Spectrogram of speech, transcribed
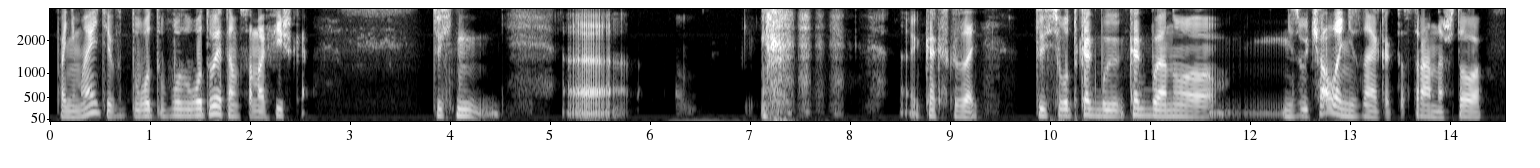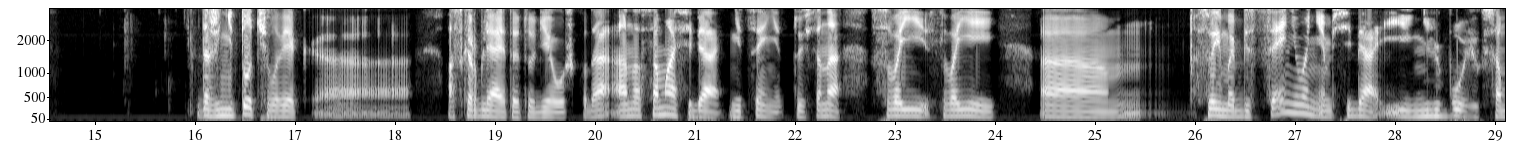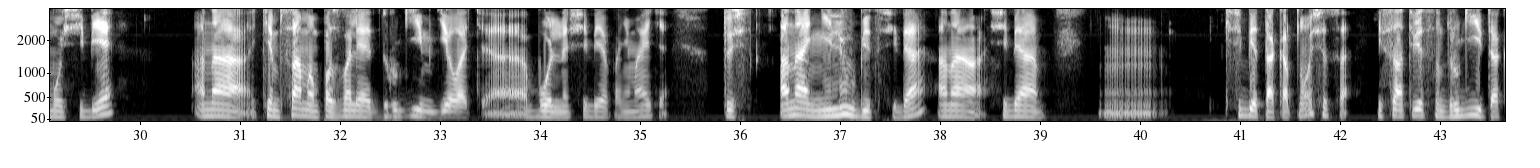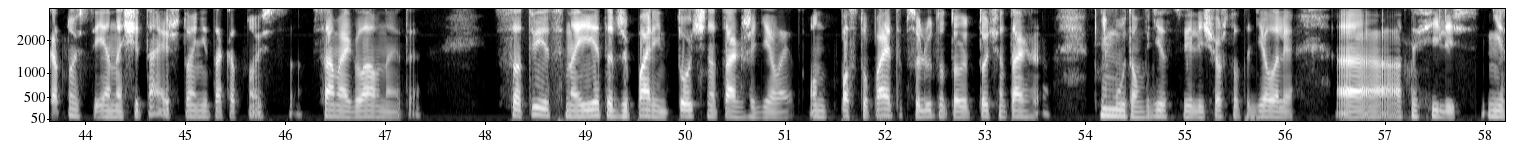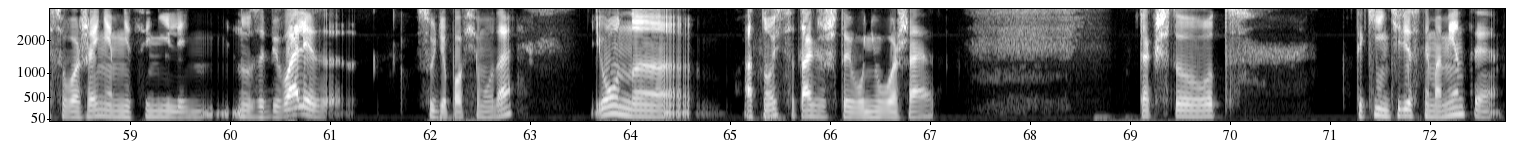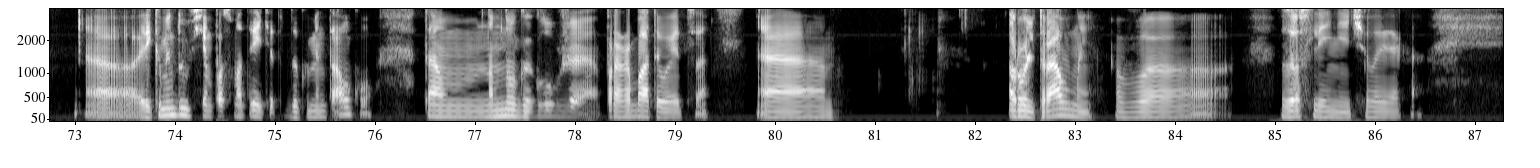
понимаете, вот, вот, вот, в этом сама фишка. То есть, э, как сказать, то есть вот как бы, как бы оно не звучало, не знаю, как-то странно, что даже не тот человек э, оскорбляет эту девушку, да, она сама себя не ценит, то есть она свои, своей, своим обесцениванием себя и нелюбовью к самой себе, она тем самым позволяет другим делать э, больно себе, понимаете? То есть она не любит себя, она себя к себе так относится, и, соответственно, другие так относятся, и она считает, что они так относятся. Самое главное это. Соответственно, и этот же парень точно так же делает. Он поступает абсолютно то, точно так же. К нему там в детстве или еще что-то делали, э, относились не с уважением, не ценили, ну, забивали, судя по всему, да. И он э, относится так же, что его не уважают. Так что вот такие интересные моменты. А, рекомендую всем посмотреть эту документалку. Там намного глубже прорабатывается а, роль травмы в взрослении человека.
